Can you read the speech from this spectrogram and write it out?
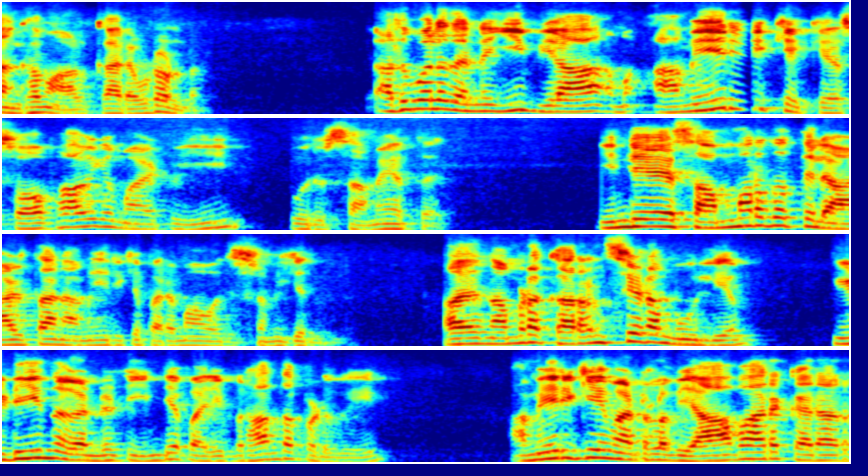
സംഘം ആൾക്കാർ അവിടെ ഉണ്ട്. അതുപോലെ തന്നെ ഈ വ്യാ അമേരിക്കയ്ക്ക് സ്വാഭാവികമായിട്ടും ഈ ഒരു സമയത്ത് ഇന്ത്യയെ സമ്മർദ്ദത്തിൽ ആഴ്ത്താൻ അമേരിക്ക പരമാവധി ശ്രമിക്കുന്നുണ്ട്. അതായത് നമ്മുടെ കറൻസിയുടെ മൂല്യം ഇടിയുന്ന കണ്ടിട്ട് ഇന്ത്യ പരിഭ്രാന്തപ്പെടുകയും അമേരിക്കയുമായിട്ടുള്ള വ്യാപാര കരാർ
